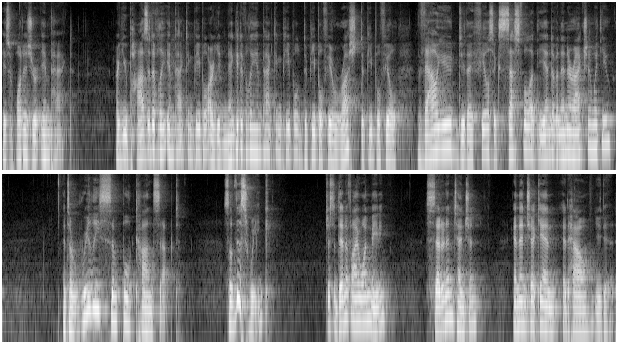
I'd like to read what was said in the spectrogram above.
is what is your impact? Are you positively impacting people? Are you negatively impacting people? Do people feel rushed? Do people feel valued? Do they feel successful at the end of an interaction with you? It's a really simple concept. So this week, just identify one meeting, set an intention, and then check in at how you did.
